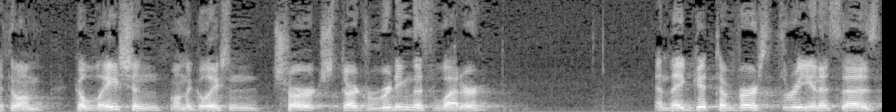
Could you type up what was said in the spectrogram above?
Right, so um, on Galatians, when the Galatian church starts reading this letter, and they get to verse 3, and it says,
